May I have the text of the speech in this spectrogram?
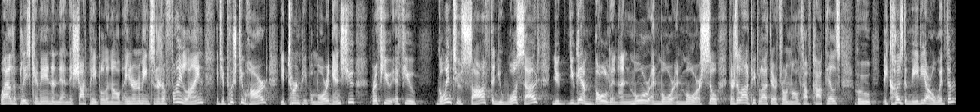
"Well, the police came in and then they shot people and all." You know what I mean? So there's a fine line. If you push too hard, you turn people more against you. But if you if you go in too soft and you wuss out, you you get emboldened and more and more and more. So there's a lot of people out there throwing Molotov cocktails who, because the media are with them,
